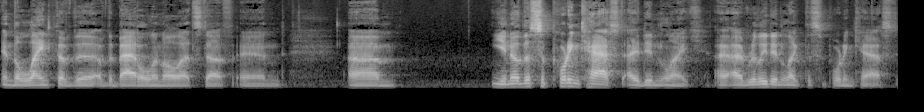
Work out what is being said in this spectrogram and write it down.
and the length of the of the battle and all that stuff. And um, you know the supporting cast I didn't like. I, I really didn't like the supporting cast.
